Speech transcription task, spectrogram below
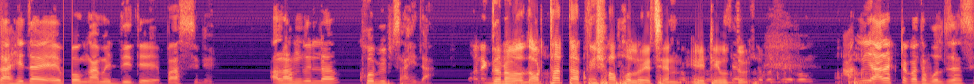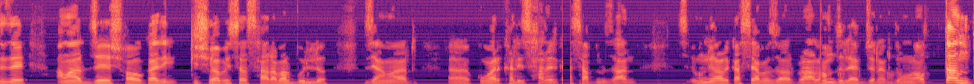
চাহিদা এবং আমি দিতে পারছি না। আলহামদুলিল্লাহ খুবই চাহিদা। অনেক ধন্যবাদ। অর্থাৎ আপনি সফল হয়েছেন এটি উদ্যোগ এবং আমি আরেকটা কথা বলতে চাচ্ছি যে আমার যে সহকারী কৃষি অফিসার স্যার আমার বলল যে আমার কুমারখালী স্যারের কাছে আপনি যান। উনার কাছে আমার যাওয়ার পর আলহামদুলিল্লাহ একজন একদম অত্যন্ত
